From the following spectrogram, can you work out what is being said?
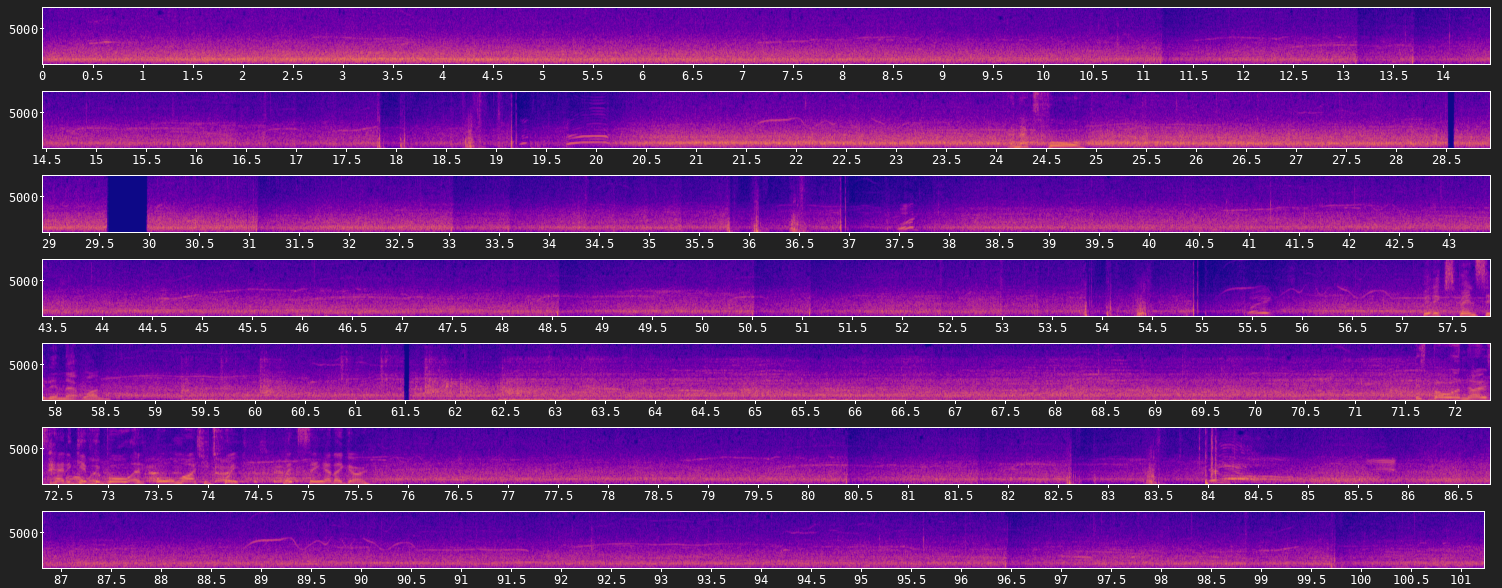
That's four. Bit expensive in that one. This bowler knows how to give the ball an almighty tweak. Let's see how they go.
